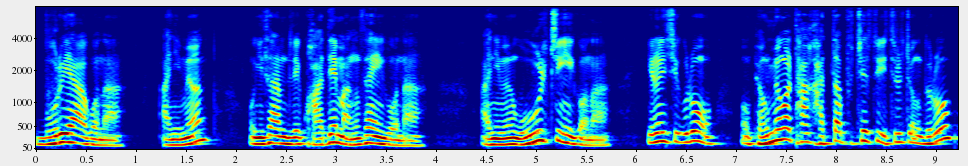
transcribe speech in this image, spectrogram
무례하거나 아니면 이 사람들이 과대망상이거나 아니면 우울증이거나 이런 식으로 병명을 다 갖다 붙일 수 있을 정도로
